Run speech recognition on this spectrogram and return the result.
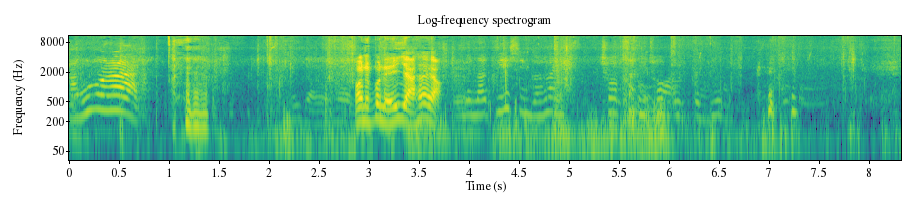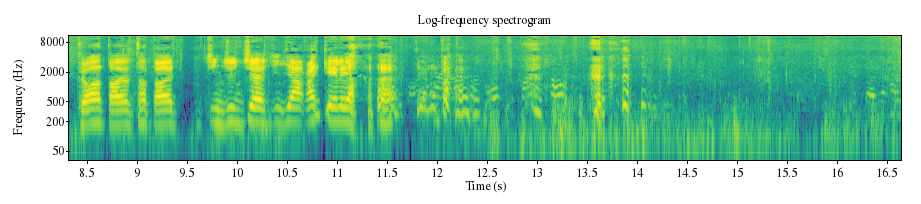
Thắng luôn à. con này bữa nay giả thế à này. Con tao tao tao chính chính chơi giả cái kia liền Còn nó hay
